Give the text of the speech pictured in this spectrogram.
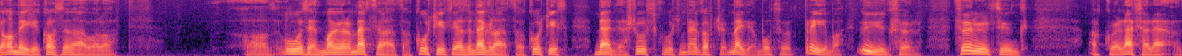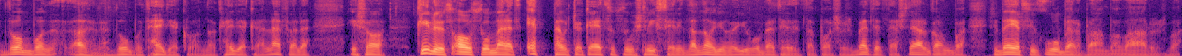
a amerikai katonával a az Ózent Major megtalálta a kocsit, ez meglátta a kocsit, benne suszkúcs, megkapcsolja, megy a motor, prima, üljünk föl. Fölültünk, akkor lefele a dombon, a dombot hegyek vannak, hegyeken lefele, és a kilőtt autó mellett éppen csak el tudtunk slisszeni, de nagyon jó betetett a pasos. Betett a Stelgangba, és beértünk Oberplánba, a városba.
